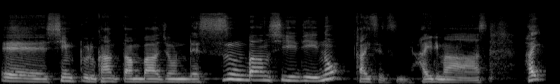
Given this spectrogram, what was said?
えーシンプル簡単バージョンレッスン版 CD の解説に入ります。はい。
